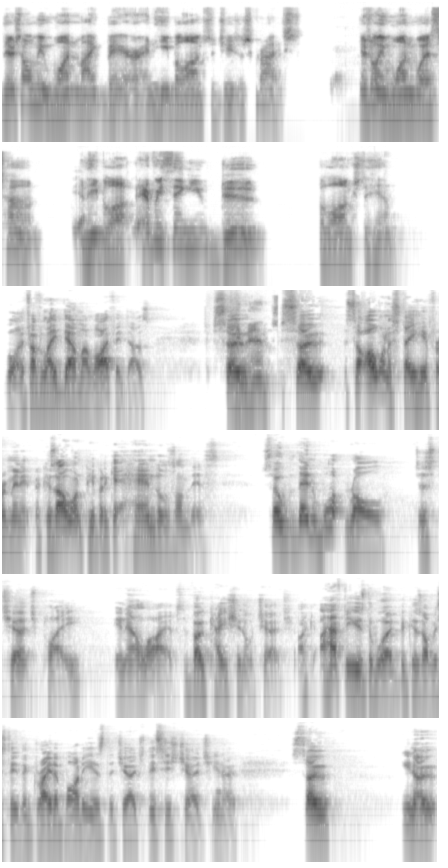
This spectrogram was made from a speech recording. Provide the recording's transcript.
there's only one Mike Baer, and he belongs to Jesus Christ. There's only one Wes Hone, yeah. and he belongs. Everything you do belongs to him. Well, if I've laid down my life, it does. So, Amen. so, so I want to stay here for a minute because I want people to get handles on this. So, then, what role does church play in our lives. Vocational church. I, I, have to use the word because obviously the greater body is the church. This is church, you know. So, you know,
